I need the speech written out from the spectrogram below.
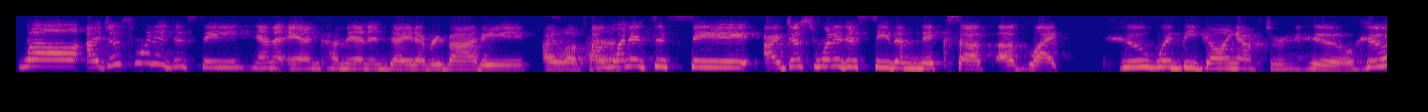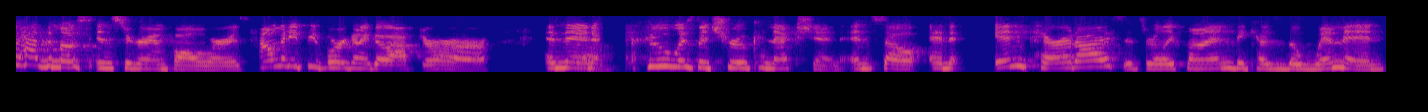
Well, I just wanted to see Hannah Ann come in and date everybody. I love her. I wanted to see, I just wanted to see the mix up of like who would be going after who, who had the most Instagram followers, how many people were going to go after her, and then Yeah. who was the true connection. And so, and in Paradise, it's really fun because the women,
